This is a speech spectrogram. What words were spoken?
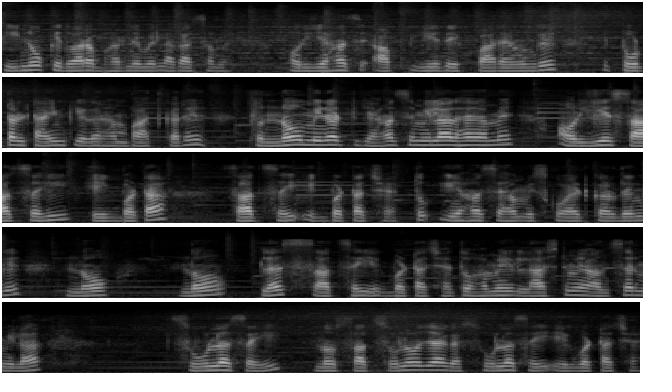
तीनों के द्वारा भरने में लगा समय। और यहाँ से आप ये देख पा रहे होंगे कि टोटल टाइम की अगर हम बात करें तो नौ मिनट यहाँ से मिला है हमें, और ये सात सही एक बटा सात सही, एक बटा छः। तो यहाँ से हम इसको ऐड कर देंगे। नौ नौ प्लस सात सही, एक बटा छः। तो हमें लास्ट में आंसर मिला सोलह सही। नौ, सात, सोलह हो जाएगा। सोलह सही, एक बटा छः।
